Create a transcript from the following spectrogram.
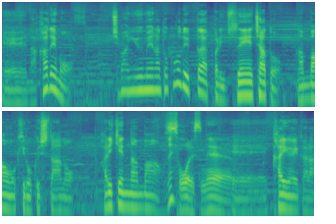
えー中でも一番有名なところで言ったらやっぱり全英チャートナンバーワンを記録したあのハリケーンナンバーワンをね、そうですね。えー海外から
